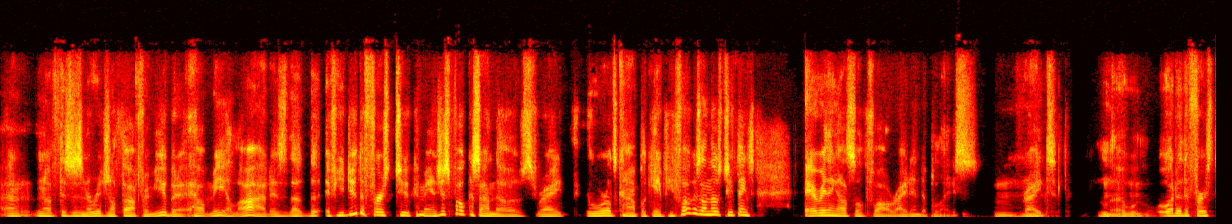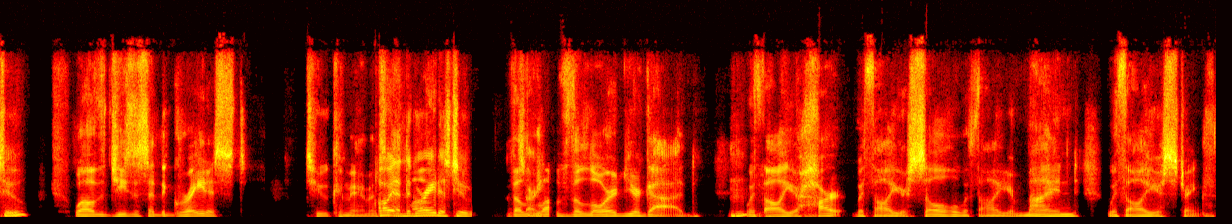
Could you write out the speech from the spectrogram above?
I don't know if this is an original thought from you, but it helped me a lot. Is the, the if you do the first two commands, just focus on those. Right. The world's complicated. If you focus on those two things, everything else will fall right into place. Mm-hmm. Right. Mm-hmm. What are the first two? Well, Jesus said the greatest two commandments. Oh yeah, the love, greatest two. The Sorry. love the Lord your God mm-hmm. with all your heart, with all your soul, with all your mind, with all your strength.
